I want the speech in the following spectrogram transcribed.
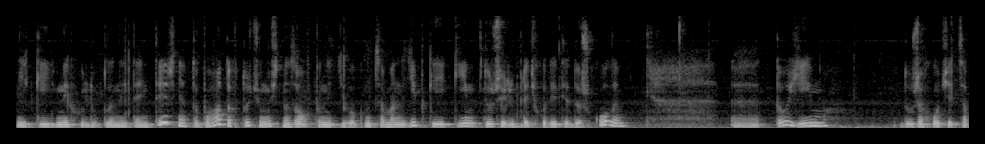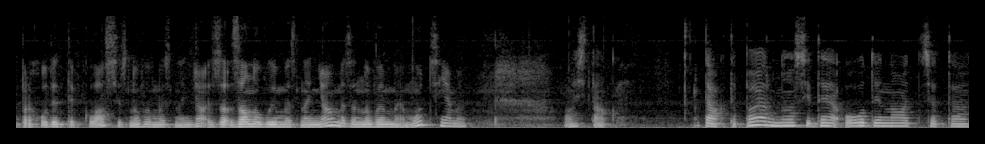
який в них улюблений день тижня, то багато хто чомусь назвав понеділок. Ну, це в мене дітки, які дуже люблять ходити до школи, Е, то їм дуже хочеться приходити в класи з новими знання, за новими знаннями, за новими емоціями. Ось так. Так, тепер у нас іде одинадцяте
